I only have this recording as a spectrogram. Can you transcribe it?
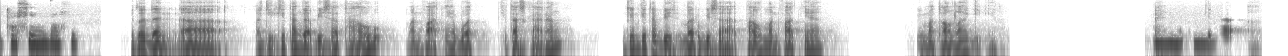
Makasih, makasih. Itu dan uh, lagi kita nggak bisa tahu manfaatnya buat kita sekarang. Mungkin kita bi baru bisa tahu manfaatnya lima tahun lagi. Gitu. Eh, mm-hmm. kita uh,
